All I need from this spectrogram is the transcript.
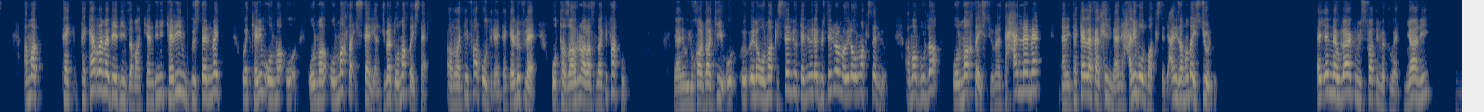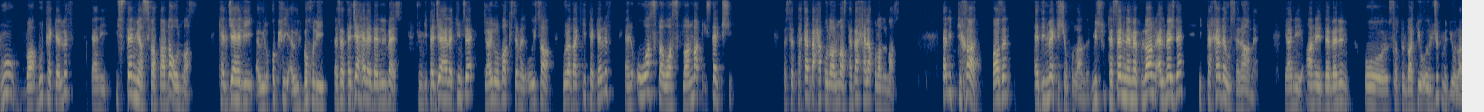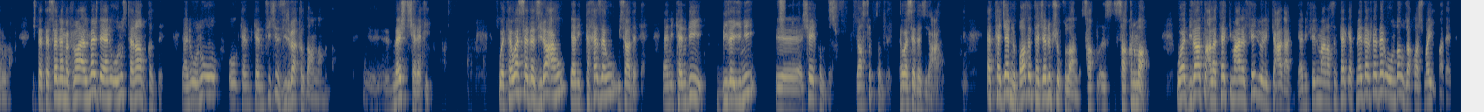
Ama tek, tekerreme dediğin zaman kendini kerim göstermek ve kerim olma, olma, olmak da ister. Yani cömert olmak da ister. Aradaki fark odur. Yani tekellüfle o tazahürün arasındaki fark bu. Yani yukarıdaki o, öyle olmak istemiyor. Kendini öyle gösteriyor ama öyle olmak istemiyor. Ama burada olmak da istiyor. Yani tehalleme yani tekellefel hilme yani halim olmak istedi. Aynı zamanda istiyordu. Ey ennehu la yekunu sıfatil mekruhet. Yani bu bu tekellüf yani istenmeyen sıfatlarda olmaz. Kel cehli, evil kubhi, evil buhli. Mesela tecehele denilmez. Çünkü tecehele kimse cahil olmak istemez. Oysa buradaki tekellüf yani o vasıfla vasıflanmak ister kişi. Mesela tekebbehe kullanılmaz, tebehele kullanılmaz. El ittihad bazen edinmek için kullanılır. Misu tesenneme fulan el mecde ittehadehu sename. Yani hani devenin o sırtındaki o ölcük mü diyorlar ona. İşte tesenneme falan el mecde yani onu senam kıldı. Yani onu o, o kendisi için zirve kıldı anlamında. Mecd şerefi. Ve tevessede zira'ahu yani tehazehu visadete. Yani kendi bileğini e, şey kıldı. Yastık kıldı. Tevessede zira'ahu. Et tecennüb. Bazen tecennüb şu kullandı. Sak, sakınma. Ve dilatun ala terki ma'nel feil ve ibtiad. Yani fiil manasını terk etmeye dert eder ve ondan uzaklaşmayı ifade eder.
